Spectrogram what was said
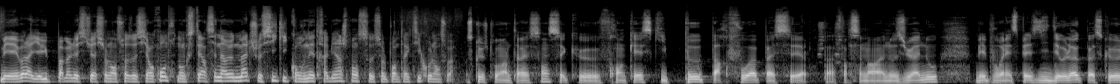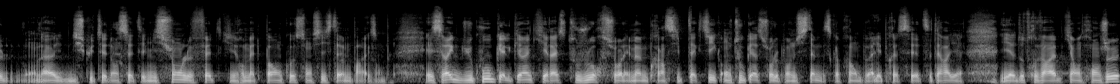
Mais voilà, il y a eu pas mal de situations lensoises aussi en contre. Donc c'était un scénario de match aussi qui convenait très bien, je pense, sur le plan tactique au lensois. Ce que je trouve intéressant, c'est que Franquès, qui peut parfois passer, pas forcément à nos yeux à nous, mais pour une espèce d'idéologue, parce que on a discuté dans cette émission le fait qu'il ne remette pas en cause son système, par exemple. Et c'est vrai que du coup, quelqu'un qui reste toujours sur les mêmes principes tactiques, en tout cas sur le plan du système, parce qu'après on peut aller presser, etc. Il y a, d'autres variables qui entrent en jeu.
